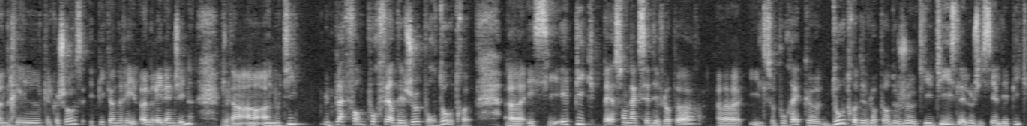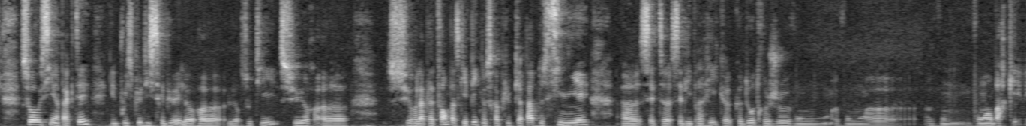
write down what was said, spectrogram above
Unreal quelque chose, Epic Unreal, Unreal Engine, qui est un, un, outil une plateforme pour faire des jeux pour d'autres. Mm. Euh, et si Epic perd son accès développeur, euh, il se pourrait que d'autres développeurs de jeux qui utilisent les logiciels d'Epic soient aussi impactés et ne puissent plus distribuer euh, leurs outils sur, sur la plateforme parce qu'Epic ne sera plus capable de signer cette, cette, librairie que, que d'autres jeux vont, vont, vont, vont embarquer.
